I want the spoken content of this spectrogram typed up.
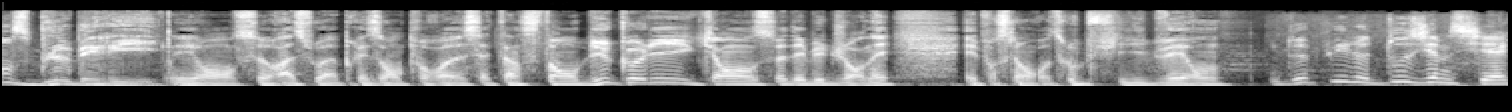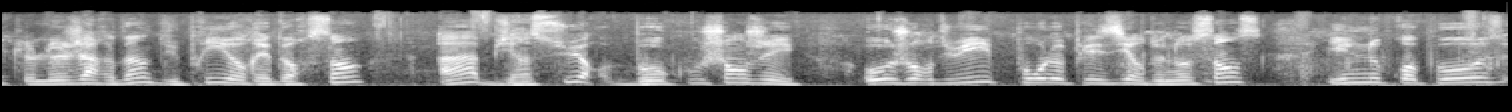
France Bleu Berry. Et on se rassoit à présent pour euh, cet instant bucolique en ce début de journée. Et pour cela, on retrouve Philippe Véron. Depuis le XIIe siècle, le jardin du prieuré d'Orsan a bien sûr beaucoup changé. Aujourd'hui, pour le plaisir de nos sens, il nous propose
